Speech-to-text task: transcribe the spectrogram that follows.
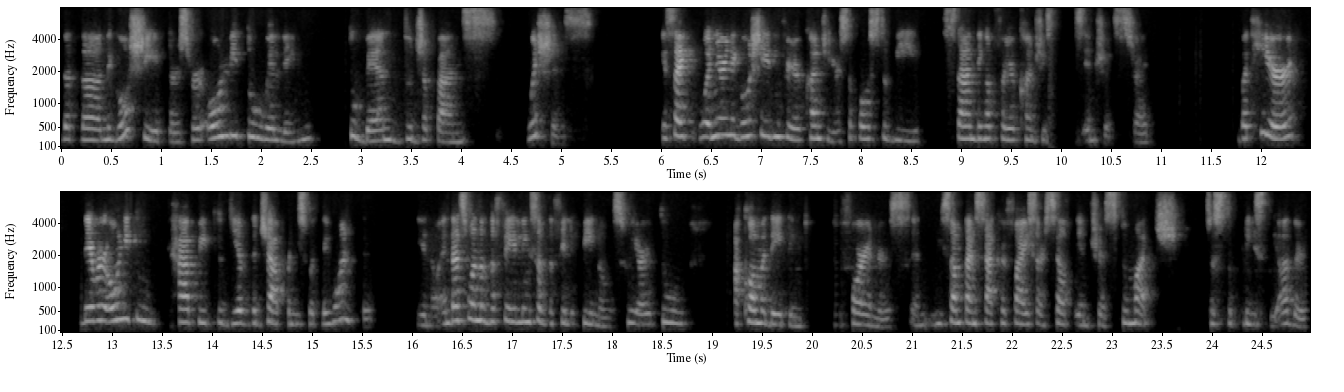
that the negotiators were only too willing to bend to Japan's wishes. It's like when you're negotiating for your country, you're supposed to be standing up for your country's interests, right? But here, they were only too happy to give the Japanese what they wanted, you know, and that's one of the failings of the Filipinos. We are too accommodating to foreigners, and we sometimes sacrifice our self-interest too much just to please the other,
